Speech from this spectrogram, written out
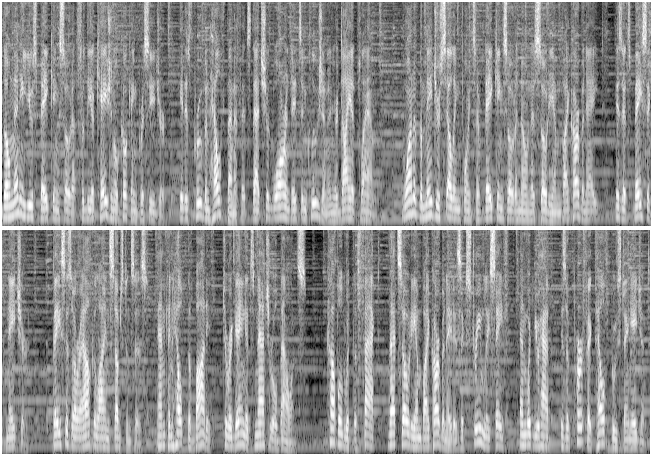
Though many use baking soda for the occasional cooking procedure, it has proven health benefits that should warrant its inclusion in your diet plan. One of the major selling points of baking soda known as sodium bicarbonate is its basic nature. Bases are alkaline substances and can help the body to regain its natural balance. Coupled with the fact that sodium bicarbonate is extremely safe and what you have is a perfect health-boosting agent.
